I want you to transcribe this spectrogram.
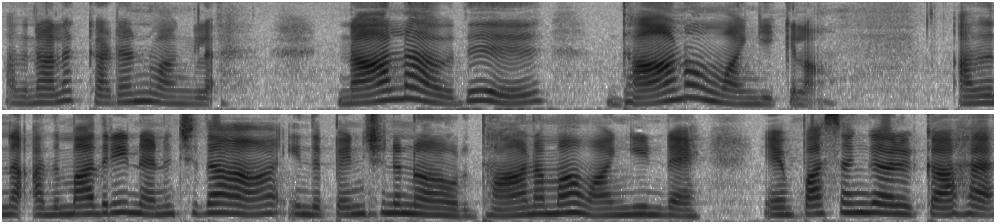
அதனால் கடன் வாங்கலை. நாலாவது தானம் வாங்கிக்கலாம். அது அது மாதிரி நினச்சி தான் இந்த பென்ஷனை நான் ஒரு தானமாக வாங்கிட்டேன். என் பசங்களுக்காக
